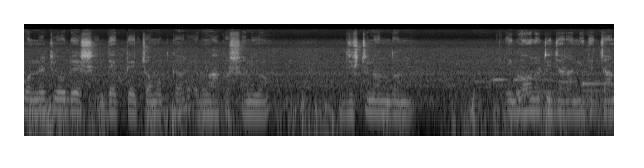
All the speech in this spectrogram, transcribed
পণ্যটিও বেশ দেখতে চমৎকার এবং আকর্ষণীয়। দৃষ্টিনন্দন। এই গহনাটি যারা নিতে চান,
